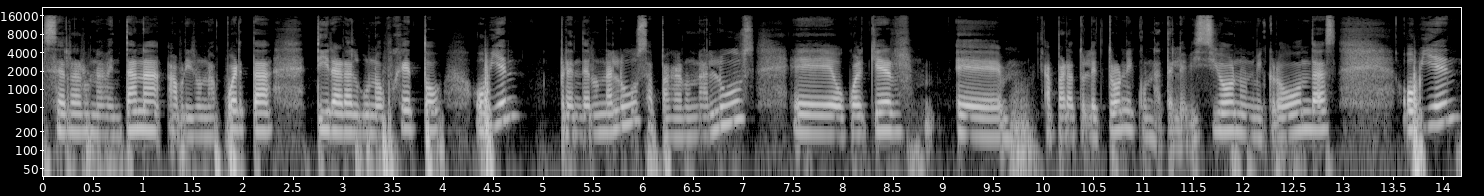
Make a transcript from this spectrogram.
cerrar una ventana, abrir una puerta, tirar algún objeto o bien prender una luz, apagar una luz eh, o cualquier eh, aparato electrónico, una televisión, un microondas o bien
